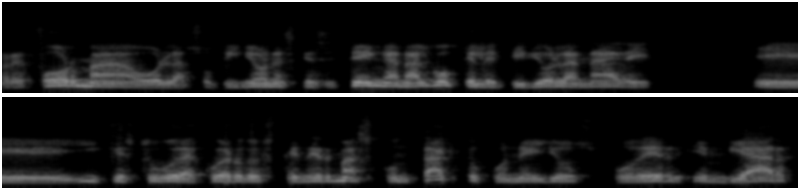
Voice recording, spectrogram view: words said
reforma o las opiniones que se tengan. Algo que le pidió la NADE eh, y que estuvo de acuerdo es tener más contacto con ellos, poder enviar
